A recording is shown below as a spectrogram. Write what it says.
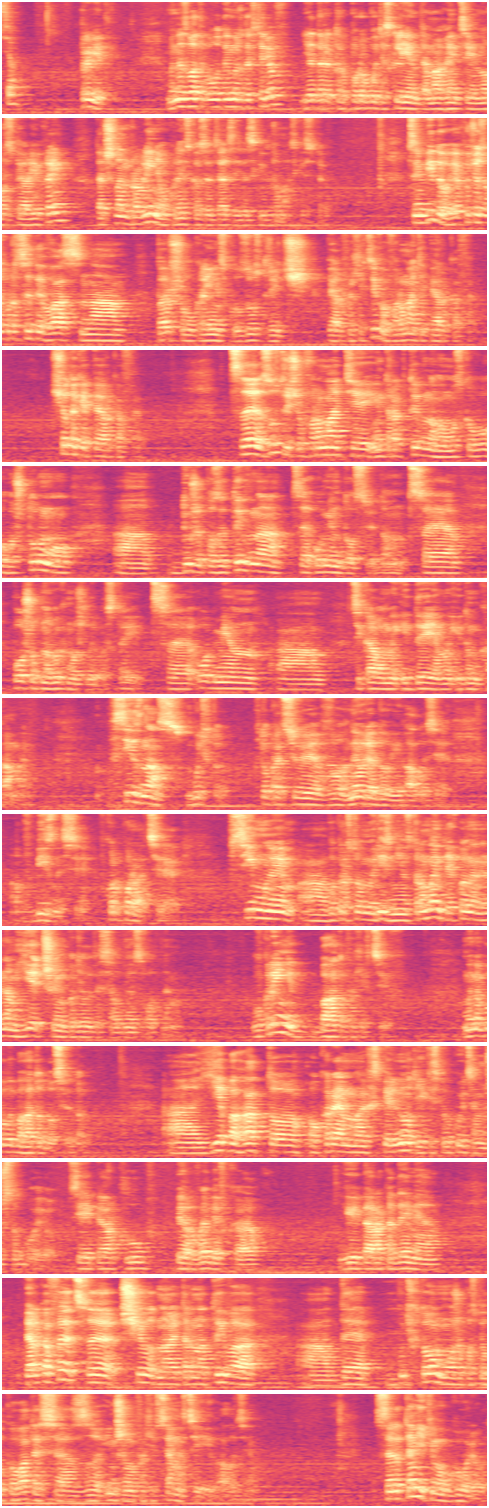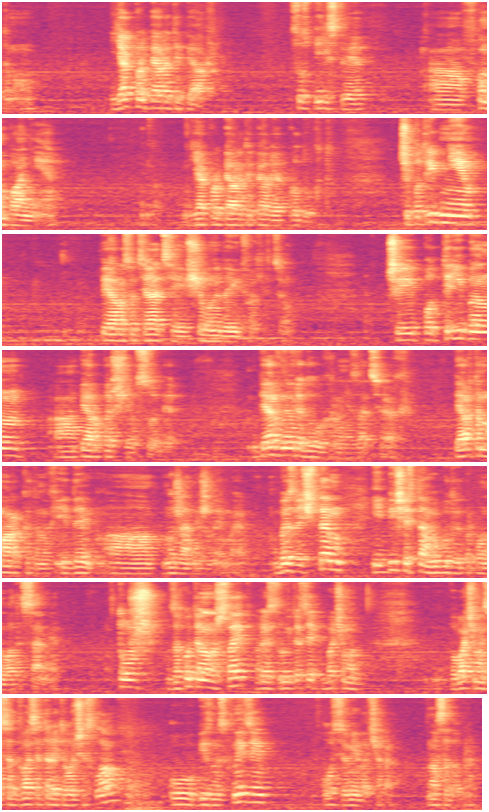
Все. Привіт! Мене звати Володимир Дегтярьов, я директор по роботі з клієнтами агенції NorthPR Ukraine та член правління Української асоціації зв'язків з громадськістю. Цим відео я хочу запросити вас на першу українську зустріч піар-фахівців у форматі піар-кафе. Що таке піар-кафе? Це зустріч у форматі інтерактивного мозкового штурму, дуже позитивна, це обмін досвідом, це пошук нових можливостей, це обмін цікавими ідеями і думками. Всі з нас, будь-хто, хто працює в неурядовій галузі, в бізнесі, в корпорації, всі ми використовуємо різні інструменти, я впевнений, нам є чим поділитися одне з одним. В Україні багато фахівців, ми набули багато досвіду. Є багато окремих спільнот, які спілкуються між собою. CIPR клуб, PR-вебівка, UIPR Академія. PR-кафе це ще одна альтернатива, де будь-хто може поспілкуватися з іншими фахівцями цієї галузі. Серед тем, які ми обговорюватимемо, як пропіарити піар в суспільстві, в компанії, як пропіарити піар як продукт, чи потрібні піар-асоціації, що вони дають фахівцю, чи потрібен піар першій особі, піар в неурядових організаціях, піар та маркетинг і де а, межа між ними. Безліч тем і більшість тем ви будете пропонувати самі. Тож заходьте на наш сайт, реєструйтеся і побачимо, побачимося 23 числа у бізнес-книзі о 7 вечора. На все добре.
